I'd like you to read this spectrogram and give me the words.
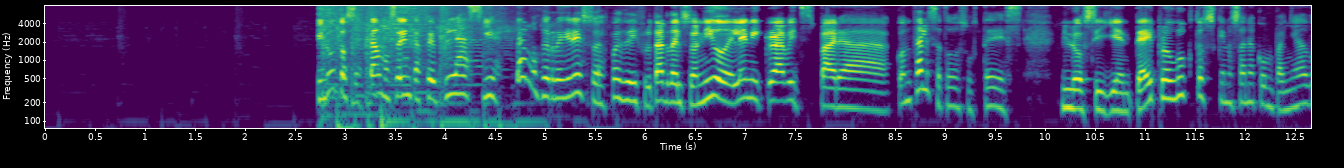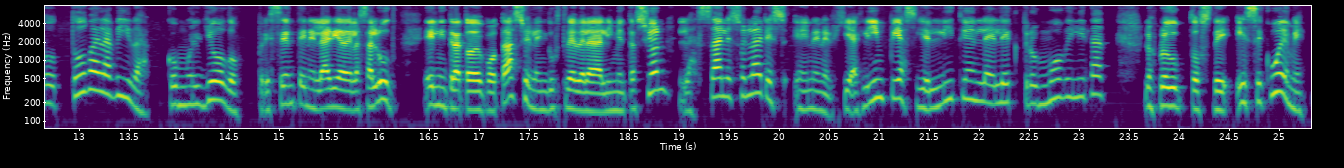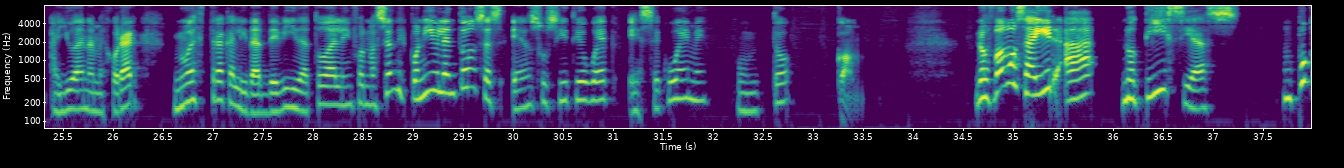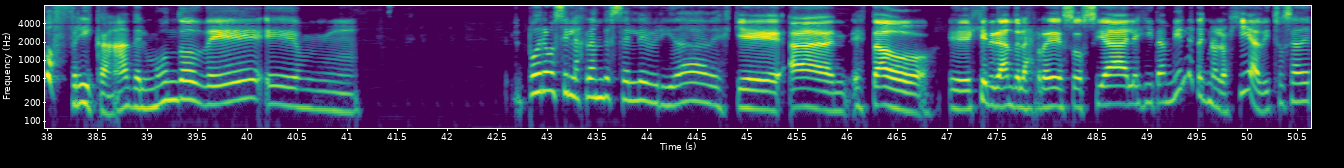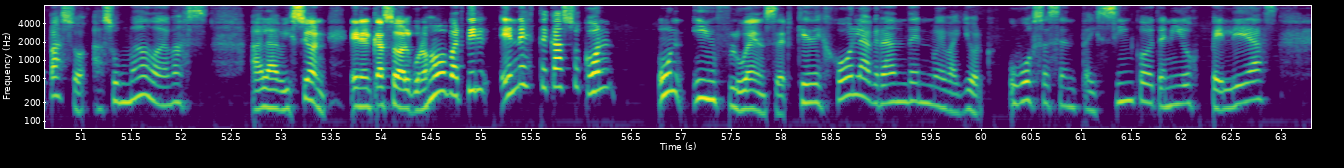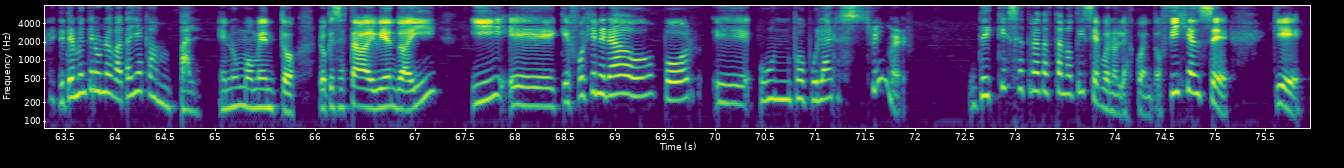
minutos estamos en Café Plus y estamos de regreso después de disfrutar del sonido de Lenny Kravitz para contarles a todos ustedes lo siguiente. Hay productos que nos han acompañado toda la vida, como el yodo, presente en el área de la salud, el nitrato de potasio en la industria de la alimentación, las sales solares en energías limpias y el litio en la electromovilidad. Los productos de SQM ayudan a mejorar nuestra calidad de vida. Toda la información disponible entonces en su sitio web nos vamos a ir a noticias un poco frica ¿ah? del mundo de, em, podremos decir, las grandes celebridades que han estado eh, generando las redes sociales y también la tecnología, dicho sea de paso, ha sumado además a la visión en el caso de algunos. Vamos a partir en este caso con un influencer que dejó la grande en Nueva York. Hubo 65 detenidos, peleas. Literalmente era una batalla campal en un momento lo que se estaba viviendo ahí y eh, que fue generado por eh, un popular streamer. ¿De qué se trata esta noticia? Bueno, les cuento. Fíjense que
